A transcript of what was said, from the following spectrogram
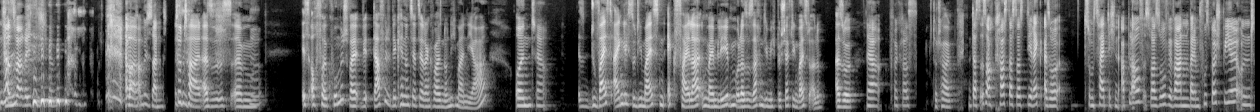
Das war richtig schlimm. aber Aber- amüsant. Total. Also es ähm, Ja. ist auch voll komisch, weil wir dafür, wir kennen uns jetzt ja dann quasi noch nicht mal ein Jahr. Und Ja. Also, du weißt eigentlich so die meisten Eckpfeiler in meinem Leben oder so Sachen, die mich beschäftigen, weißt du alle. Also Ja, voll krass. total. Das ist auch krass, dass das direkt, also zum zeitlichen Ablauf, es war so, wir waren bei dem Fußballspiel und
